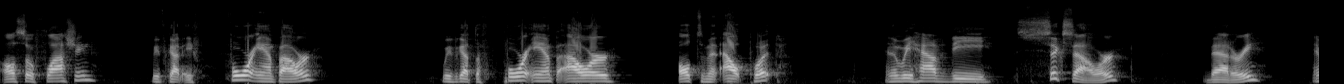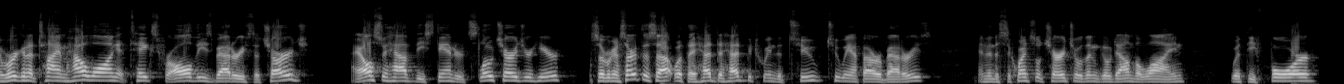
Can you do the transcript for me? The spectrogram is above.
also flashing. We've got a 4 amp hour. We've got the 4 amp hour ultimate output. And then we have the 6 hour battery and we're going to time how long it takes for all these batteries to charge. I also have the standard slow charger here. So we're going to start this out with a head-to-head -head between the two 2 amp hour batteries, and then the sequential charger will then go down the line with the four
